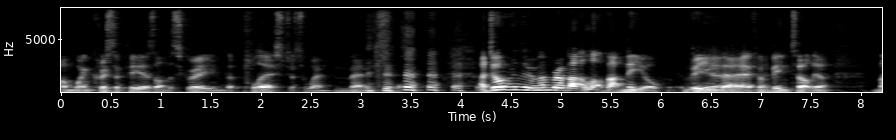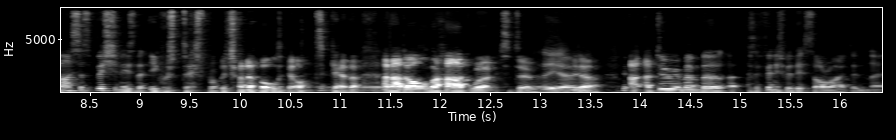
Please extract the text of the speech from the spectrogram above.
And when Chris appears on the screen, the place just went mental. I don't really remember about a lot about Neil being Yeah, there, if yeah. I'm being totally honest. My suspicion is that he was desperately trying to hold it all together and had all the hard work to do. Yeah, you know, I, I do remember uh, because they finished with "It's All Right," didn't they?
